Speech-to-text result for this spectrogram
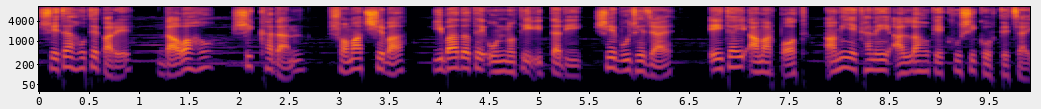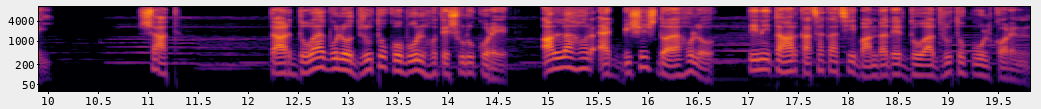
সেটা হতে পারে, দাওয়াহ, শিক্ষাদান, সমাজসেবা, ইবাদতে উন্নতি ইত্যাদি, সে বুঝে যায়, এইটাই আমার পথ, আমি এখানেই আল্লাহকে খুশি করতে চাই। সাত তার দোয়াগুলো দ্রুত কবুল হতে শুরু করে। আল্লাহর এক বিশেষ দয়া হল, তিনি তার কাছাকাছি বান্দাদের দোয়া দ্রুত কুল করেন।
